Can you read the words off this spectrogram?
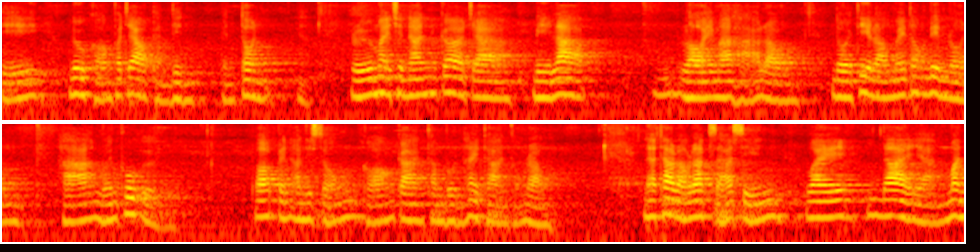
ฐี ลูกของพระเจ้าแผ่นดินเป็นต้น หรือไม่เช่นนั้นก็จะมีลาบลอยมาหาเรา โดยที่เราไม่ต้องดิ้นรนหาเหมือนผู้อื่น เพราะเป็นอนิสงค์ของการทำบุญให้ทานของเรา และถ้าเรารักษาศีลไว้ได้อย่างมั่น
